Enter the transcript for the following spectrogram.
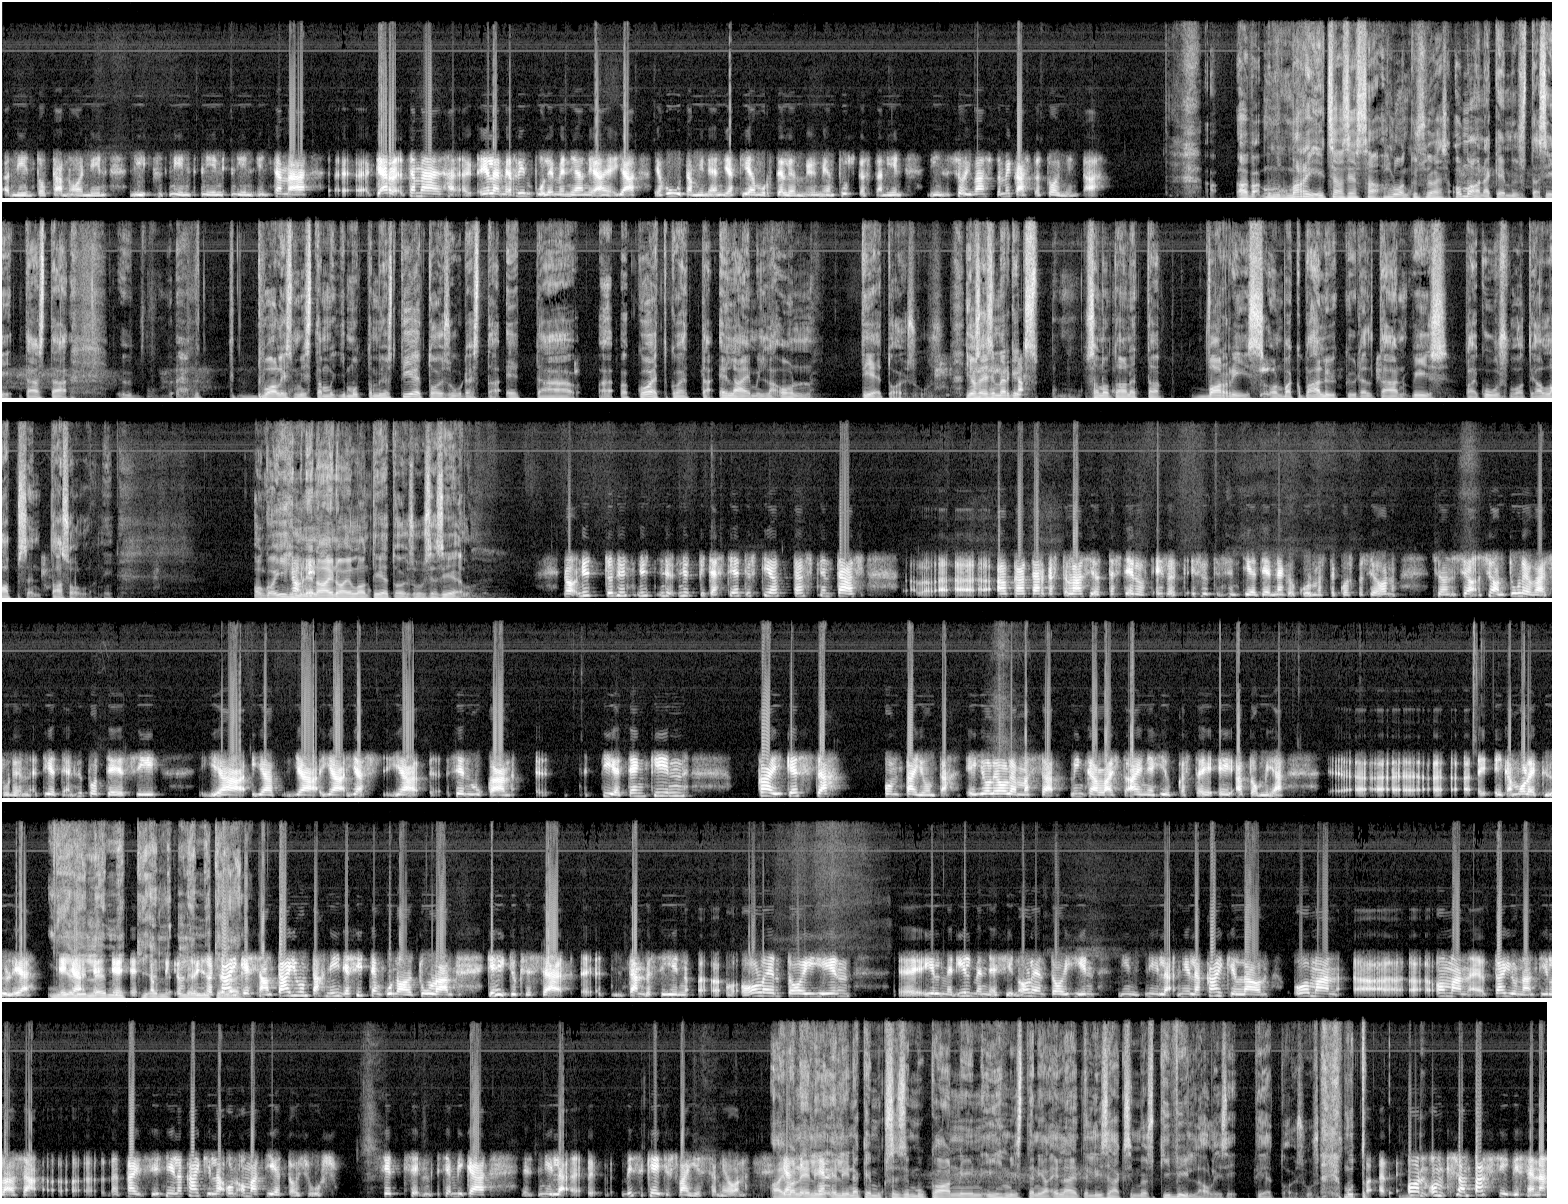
niin, tota noin, niin, niin, niin, niin, niin, niin tämä, kär, tämä eläimen rimpuileminen ja, ja, ja huutaminen ja kiemurteleminen tuskasta, niin, niin se oli vasta mekasta toimintaa. Aivan. Mari, itse asiassa haluan kysyä omaa näkemystäsi tästä dualismista, mutta myös tietoisuudesta, että koetko, että eläimillä on tietoisuus? Jos esimerkiksi no. sanotaan, että varis on vaikkapa älykkyydeltään 5- tai 6-vuotiaan lapsen tasolla, niin onko ihminen no, ainoa, jolla on tietoisuus ja sielu? No nyt, nyt, nyt, nyt, nyt pitäisi tietysti ottaa sitten taas äh, alkaa tarkastella asioita tästä esoterisen tieteen näkökulmasta, koska se on, se on, se on, se on tulevaisuuden tieteen hypoteesi ja, ja, ja, ja, ja, ja sen mukaan tietenkin kaikessa on tajunta. Ei ole olemassa minkäänlaista ainehiukkasta, ei, ei atomia eikä molekyyliä. Niin, eikä, eli lemmikki, lemmikki, kaikessa on tajunta, niin ja sitten kun on, tullaan kehityksessä tämmöisiin olentoihin, ilmen, ilmenneisiin olentoihin, niin niillä, niillä kaikilla on oman, äh, oman tajunnan tilansa, äh, tai siis niillä kaikilla on oma tietoisuus se, se, se mikä niillä, missä kehitysvaiheessa ne on. Aivan, eli, sitten, eli näkemyksesi mukaan niin ihmisten ja eläinten lisäksi myös kivillä olisi tietoisuus. Mutta... On, on, se on passiivisena.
